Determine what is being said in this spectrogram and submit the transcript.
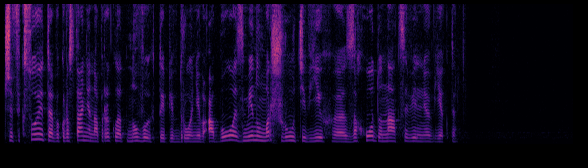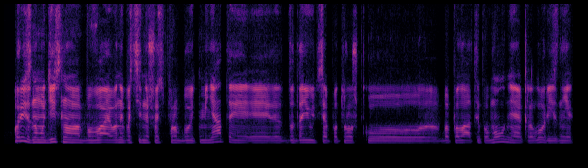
Чи фіксуєте використання, наприклад, нових типів дронів або зміну маршрутів їх е, заходу на цивільні об'єкти? По різному дійсно буває. Вони постійно щось пробують міняти. е, Додаються потрошку БПЛА типу молнія, крило, різні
